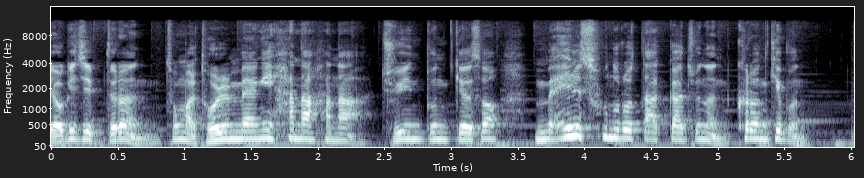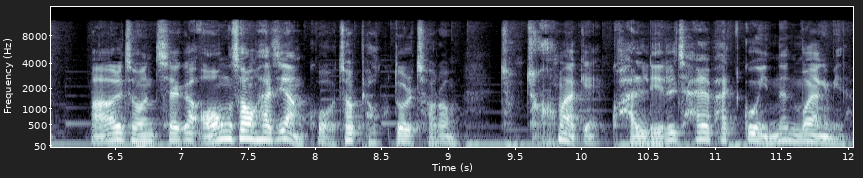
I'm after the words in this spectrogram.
여기 집들은 정말 돌멩이 하나하나 주인분께서 매일 손으로 닦아주는 그런 기분 마을 전체가 엉성하지 않고 저 벽돌처럼 촘촘하게 관리를 잘 받고 있는 모양입니다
